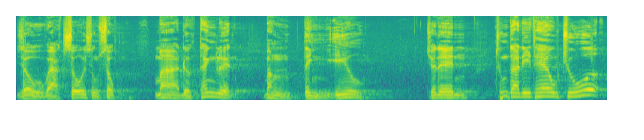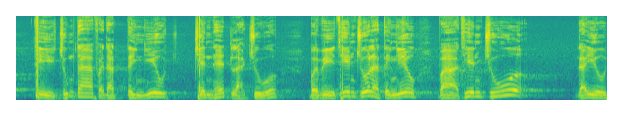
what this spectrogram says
dầu vạc sôi sùng sục mà được thanh luyện bằng tình yêu. Cho nên, chúng ta đi theo chúa thì chúng ta phải đặt tình yêu trên hết là chúa. Bởi vì thiên chúa là tình yêu và thiên chúa đã yêu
